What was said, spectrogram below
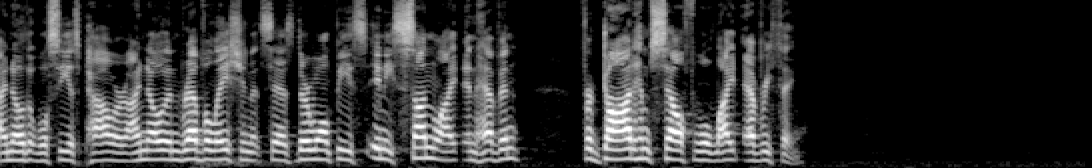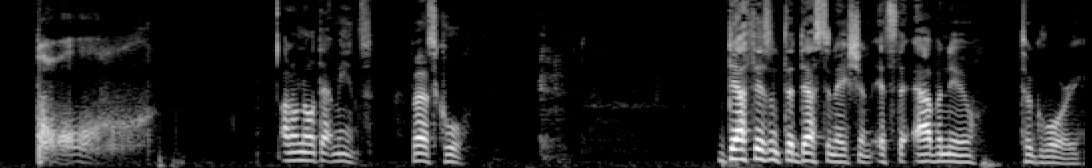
I know that we'll see his power. I know in Revelation it says there won't be any sunlight in heaven, for God himself will light everything. I don't know what that means, but that's cool. Death isn't the destination, it's the avenue to glory.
